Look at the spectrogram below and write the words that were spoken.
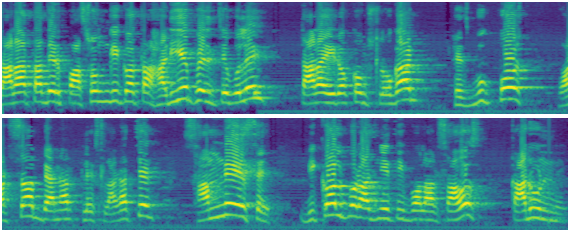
তারা তাদের প্রাসঙ্গিকতা হারিয়ে ফেলছে বলেই তারা এরকম slogan, Facebook post WhatsApp banner flex লাগাচ্ছেন। সামনে এসে বিকল্প রাজনীতি বলার সাহস কারুর নেই।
